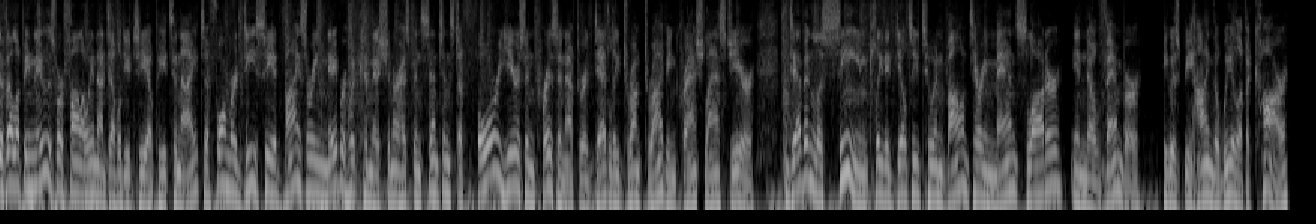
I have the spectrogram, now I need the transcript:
Developing news we're following on WTOP tonight. A former D.C. advisory neighborhood commissioner has been sentenced to four years in prison after a deadly drunk driving crash last year. Devin Lacine pleaded guilty to involuntary manslaughter in November. He was behind the wheel of a car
